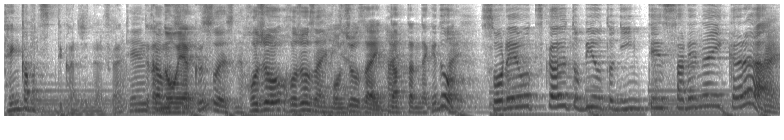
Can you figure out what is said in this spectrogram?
添加物って感じになるんですかね。添加農薬？そうですね。補助補助剤補助剤だったんだけど、はい。はいそれを使うとビオと認定されないから、はい。っ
